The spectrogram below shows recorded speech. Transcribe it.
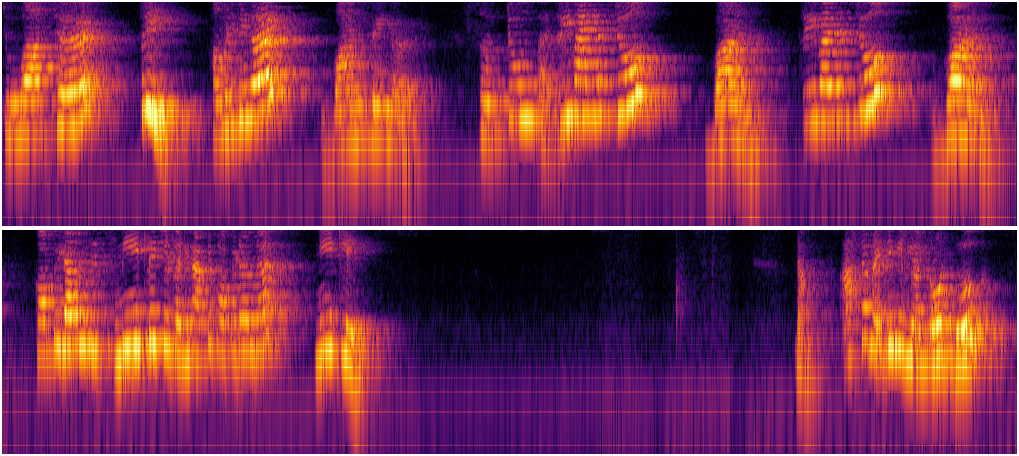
2 after 3. How many fingers? 1 finger. So, 2, uh, 3 minus 2, 1. 3 minus 2, 1. Copy down this neatly children. You have to copy down that neatly. Now, after writing in your notebook,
